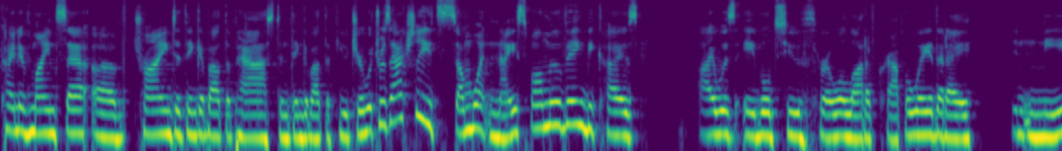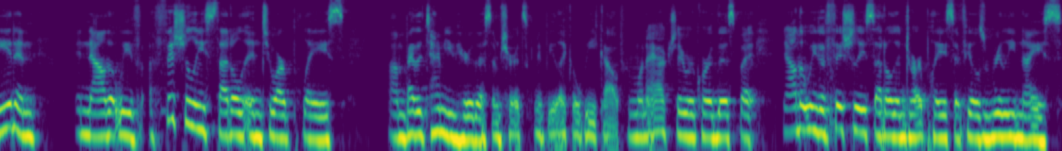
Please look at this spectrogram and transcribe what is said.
kind of mindset of trying to think about the past and think about the future which was actually somewhat nice while moving because I was able to throw a lot of crap away that I didn't need. And and now that we've officially settled into our place, um, by the time you hear this, I'm sure it's going to be like a week out from when I actually record this. But now that we've officially settled into our place, it feels really nice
